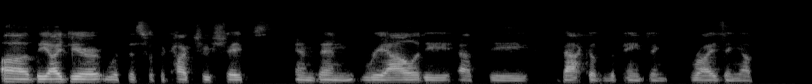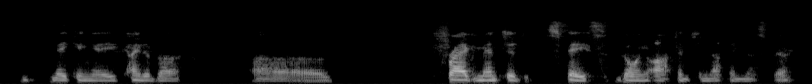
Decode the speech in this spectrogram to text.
Uh, the idea with this, with the cartouche shapes, and then reality at the back of the painting, rising up, making a kind of a uh, fragmented space going off into nothingness there.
